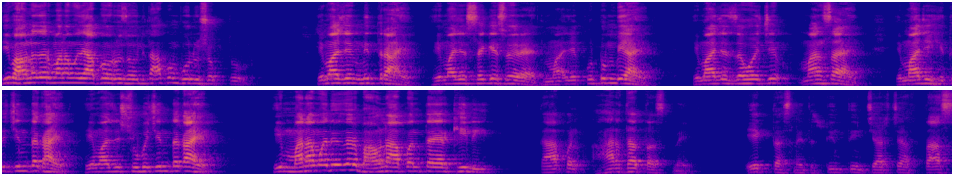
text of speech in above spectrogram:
ही भावना जर मनामध्ये आपण रुजवली तर आपण बोलू शकतो. हे माझे मित्र आहेत. हे माझे सगळे सोयरे आहेत. माझे कुटुंबीय आहेत. हे माझे जवळचे माणसं आहेत. हे माझे हितचिंतक आहेत हे माझे शुभचिंतक आहेत. ही मनामध्ये जर भावना आपण तयार केली तर आपण अर्धा तास नाही एक तास नाही तर तीन तीन चार चार तास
